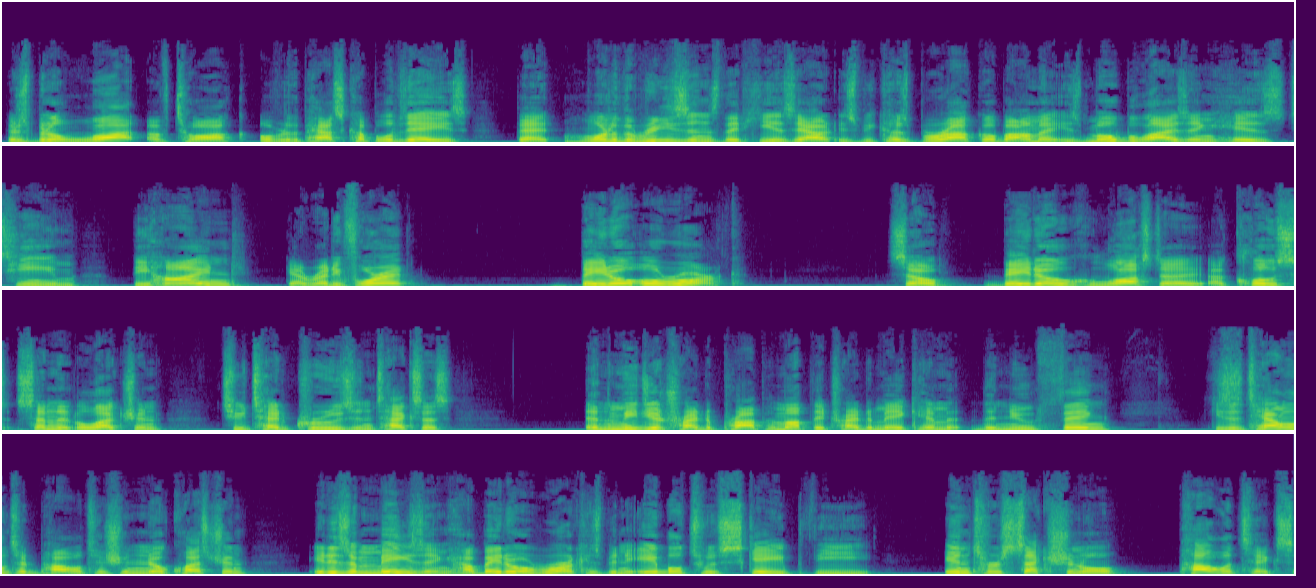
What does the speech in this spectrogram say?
There's been a lot of talk over the past couple of days that one of the reasons that he is out is because Barack Obama is mobilizing his team behind, get ready for it, Beto O'Rourke. So Beto, who lost a, a close Senate election to Ted Cruz in Texas, and the media tried to prop him up. They tried to make him the new thing. He's a talented politician, no question. It is amazing how Beto O'Rourke has been able to escape the intersectional politics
